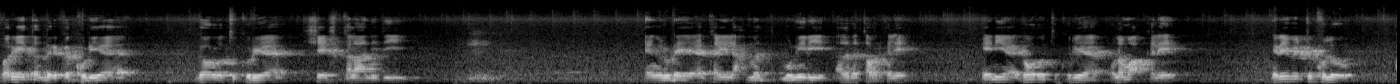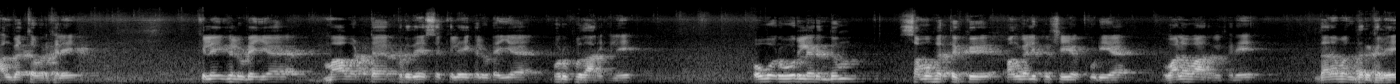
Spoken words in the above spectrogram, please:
வருகை தந்திருக்கக்கூடிய கௌரவத்துக்குரிய ஷேக் கலாநிதி எங்களுடைய கலீல் அஹமத் முனீரி அதரத் அவர்களே இனிய கௌரவத்துக்குரிய உலமாக்களே நிறைவேற்றுக்குழு அங்கத்தவர்களே கிளைகளுடைய மாவட்ட பிரதேச கிளைகளுடைய பொறுப்புதாரிகளே ஒவ்வொரு ஊரிலிருந்தும் சமூகத்துக்கு பங்களிப்பு செய்யக்கூடிய வளவார்களே தனவந்தர்களே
